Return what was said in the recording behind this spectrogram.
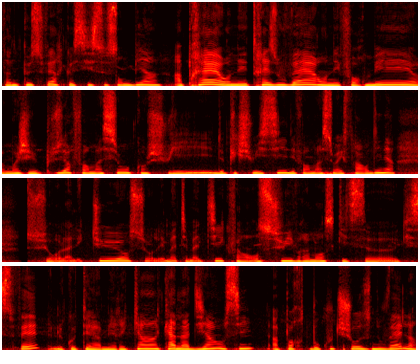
Ça ne peut se faire que s'ils se sentent bien. Après, on est très ouvert, on est formé. Moi, j'ai eu plusieurs formations quand je suis, depuis que je suis ici, des formations extraordinaires sur la lecture, sur les mathématiques. Enfin, on suit vraiment ce qui se, qui se fait. Le côté américain, canadien aussi, apporte beaucoup de choses nouvelles.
